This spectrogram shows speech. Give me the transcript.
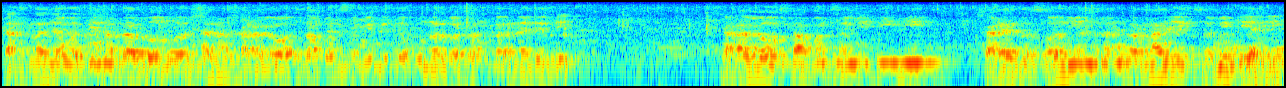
शासनाच्या वतीनं दर दोन वर्षांना शाळा व्यवस्थापन समितीचं पुनर्गठन करण्यात येते. शाळा व्यवस्थापन समिती ही शाळेचं संनियंत्रण करणारी एक समिती आहे.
